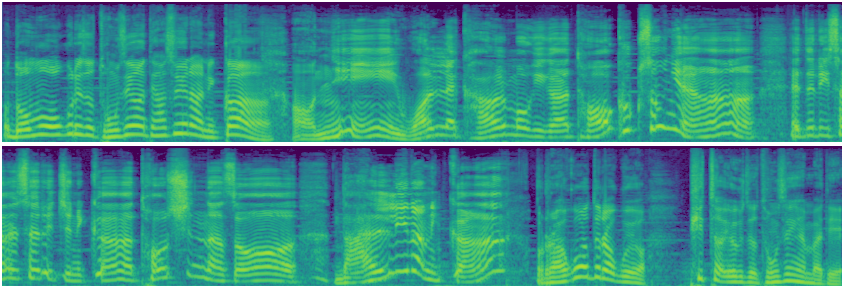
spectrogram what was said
어, 너무 억울해서 동생한테 하소연하니까 언니 원래 가을 모기가 더 극성이야. 애들이 살살해지니까 더 신나서 난리라니까. 라고 하더라고요. 피터 여기서 동생이 한마디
